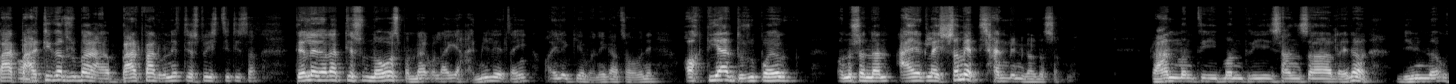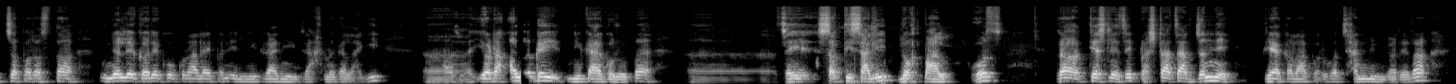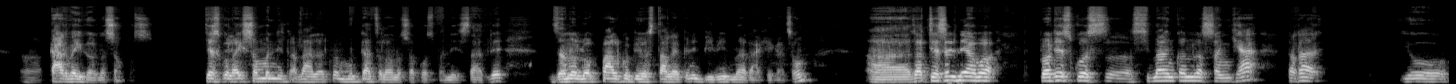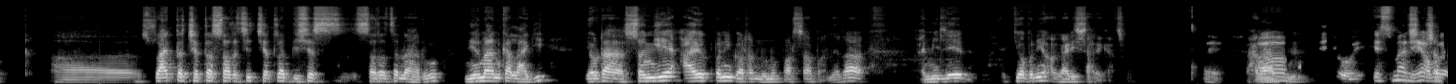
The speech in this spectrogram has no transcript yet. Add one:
पार्टीगत रूपमा बाँडफाँड हुने त्यस्तो स्थिति छ। त्यसले गर्दा त्यसो नहोस् भन्नको लागि हामीले चाहिँ अहिले के भनेका छौँ भने अख्तियार दुरुपयोग अनुसन्धान आयोगलाई समेत छानबिन गर्न सक्ने। प्रधानमन्त्री मन्त्री सांसद होइन विभिन्न उच्च परस्थ उनीहरूले गरेको कुरालाई पनि निगरानी राख्नका लागि एउटा अलग्गै निकायको रूपमा चाहिँ शक्तिशाली लोकपाल होस्। र त्यसले चाहिँ भ्रष्टाचार जन्य क्रियाकलापहरूको छानबिन गरेर कारवाही गर्न सकोस्। त्यसको लागि सम्बन्धित अदालतमा मुद्दा चलाउन सकोस् भन्ने हिसाबले जनलोकपालको व्यवस्थालाई पनि विविधमा राखेका छौँ। र त्यसरी नै अब प्रदेशको सीमाङ्कन र सङ्ख्या तथा यो स्वायत्त क्षेत्र संरक्षित क्षेत्र विशेष संरचनाहरू निर्माणका लागि एउटा सङ्घीय आयोग पनि गठन हुनुपर्छ भनेर हामीले त्यो पनि अगाडि सारेका छौँ। यसमा नि अब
